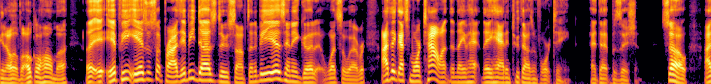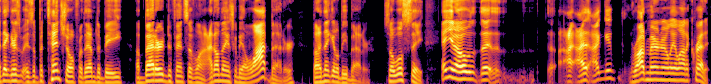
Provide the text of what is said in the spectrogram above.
you know, of Oklahoma, uh, if he is a surprise, if he does do something, if he is any good whatsoever, I think that's more talent than they've had, they had in 2014 at that position. So I think there's is a potential for them to be a better defensive line. I don't think it's going to be a lot better, but I think it'll be better. So we'll see. And you know, the, I, I, I give Rod Marinelli a lot of credit.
